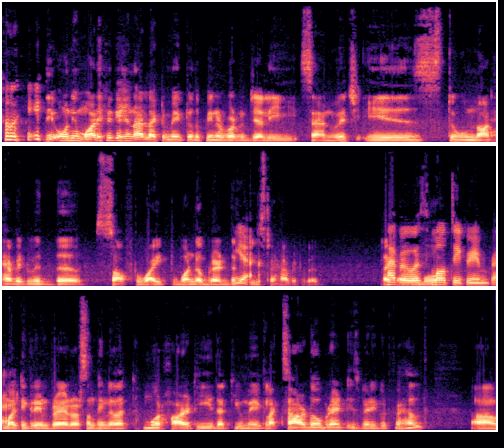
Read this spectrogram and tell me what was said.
so jelly. The only modification I'd like to make to the peanut butter jelly sandwich is to not have it with the soft white Wonder Bread that Yeah. we used to have it with. have it with multigrain bread. multigrain bread or something like that, more hearty that you make. Like sourdough bread is very good for Mhm. health. Uh,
